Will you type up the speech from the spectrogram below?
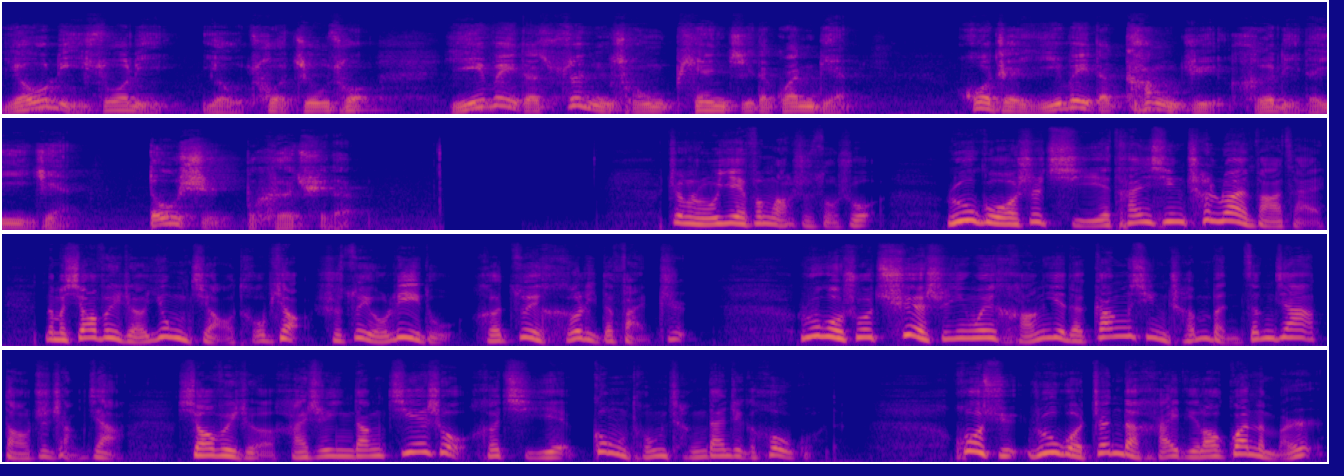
有理说理，有错纠错，一味的顺从偏激的观点，或者一味的抗拒合理的意见，都是不可取的。正如叶峰老师所说，如果是企业贪心趁乱发财，那么消费者用脚投票是最有力度和最合理的反制。如果说确实因为行业的刚性成本增加导致涨价，消费者还是应当接受和企业共同承担这个后果的。或许，如果真的海底捞关了门，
